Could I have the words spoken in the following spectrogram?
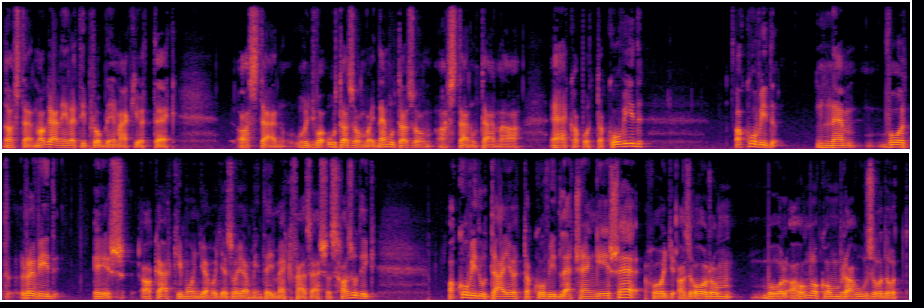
aztán magánéleti problémák jöttek, aztán, hogy utazom vagy nem utazom, aztán utána elkapott a Covid. A Covid nem volt rövid, és akárki mondja, hogy ez olyan, mint egy megfázás, az hazudik. A Covid után jött a Covid lecsengése, hogy az orromból a homlokomra húzódott,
